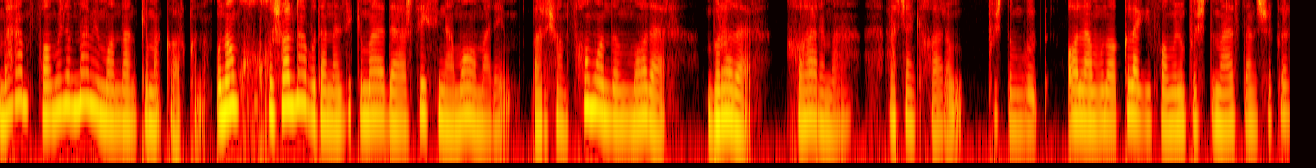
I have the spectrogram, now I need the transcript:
مرم فامیلم نمیماندن که من کار کنم اونام خوشحال نبودن از اینکه ما در سه سینما آمدیم برشان فهماندم مادر برادر خواهر من هرچند که خواهرم پشتم بود عالم اونا کلگی فامیلم پشتم هستن شکر.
